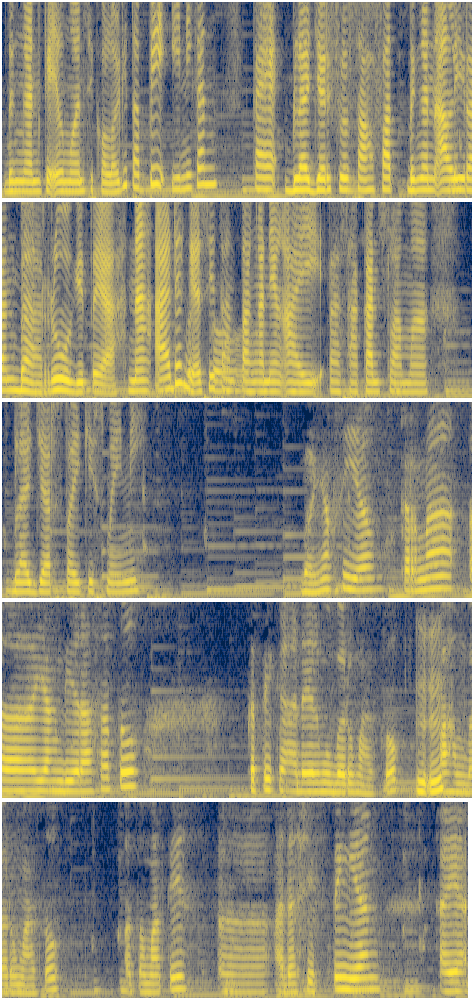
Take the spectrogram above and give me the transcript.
dengan keilmuan psikologi. Tapi ini kan kayak belajar filsafat dengan aliran baru gitu ya. Nah ada nggak sih tantangan yang Ai rasakan selama belajar stoikisme ini? Banyak sih ya, karena eh, yang dirasa tuh ketika ada ilmu baru masuk, Mm-mm. paham baru masuk, otomatis eh, ada shifting yang kayak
